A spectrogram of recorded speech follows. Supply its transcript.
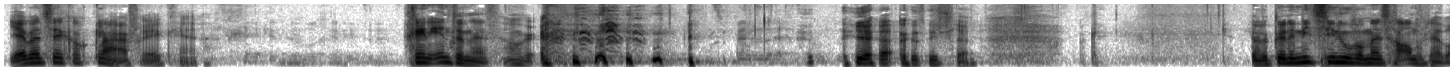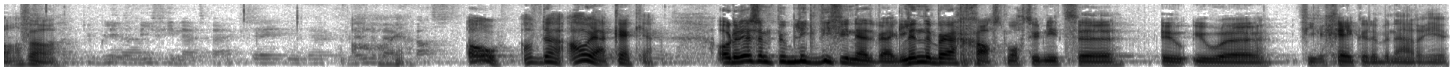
Jij bent zeker al klaar, Freek? Ja. Geen internet? Oké. ja, precies, ja. Oké. We kunnen niet zien hoeveel mensen geantwoord hebben, of wel? Oh, ja. Oh, oh, oh ja, kijk ja. Oh, er is een publiek wifi-netwerk. Lindenberg Gast, mocht u niet eh, uw, uw eh, 4G kunnen benaderen hier.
